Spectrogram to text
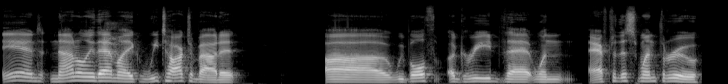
And not only that, Mike, we talked about it. Uh, we both agreed that when after this went through,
